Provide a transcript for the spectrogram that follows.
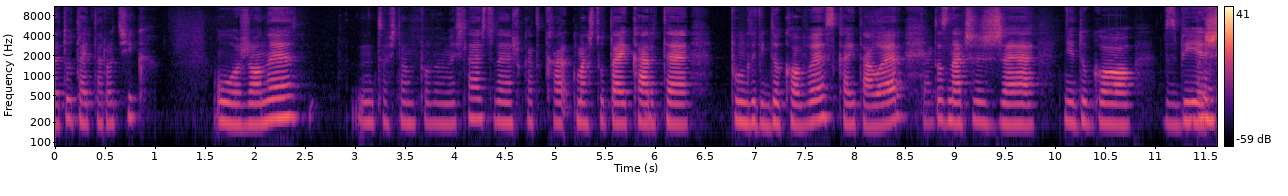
Yy, tutaj tarocik ułożony, coś tam powymyślać. Tutaj na przykład masz tutaj kartę punkt widokowy Sky Tower. Tak. To znaczy, że niedługo wzbijesz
